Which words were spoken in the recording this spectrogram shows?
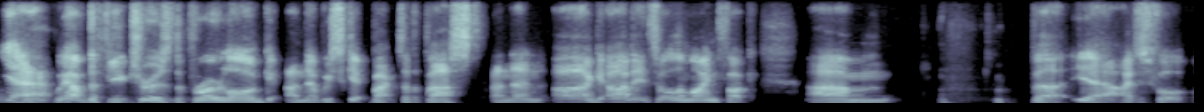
Yeah, we have the future as the prologue, and then we skip back to the past, and then oh god, it's all a mind fuck. Um, but yeah, I just thought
